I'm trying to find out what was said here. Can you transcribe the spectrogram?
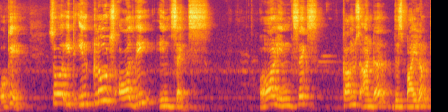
Okay. So it includes all the insects. All insects comes under this phylum.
